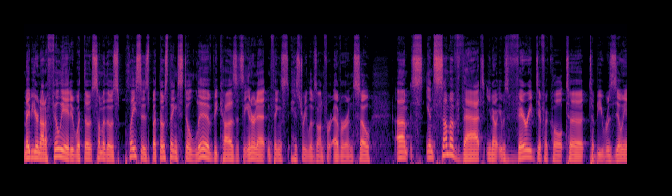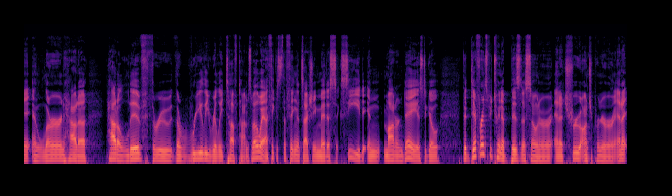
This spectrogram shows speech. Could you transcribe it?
maybe you're not affiliated with those some of those places but those things still live because it's the internet and things history lives on forever. And so um, in some of that you know it was very difficult to to be resilient and learn how to how to live through the really really tough times. By the way i think it's the thing that's actually made us succeed in modern day is to go the difference between a business owner and a true entrepreneur and I,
